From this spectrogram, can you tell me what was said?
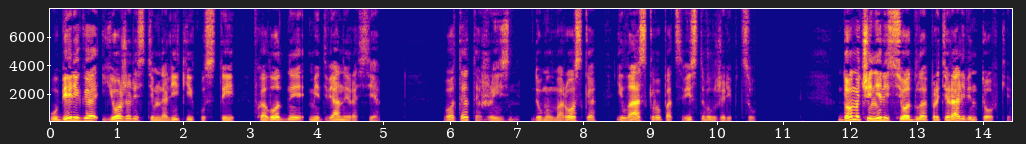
У берега ежились темноликие кусты в холодной медвяной росе. Вот это жизнь, — думал Морозко и ласково подсвистывал жеребцу. Дома чинили седла, протирали винтовки.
